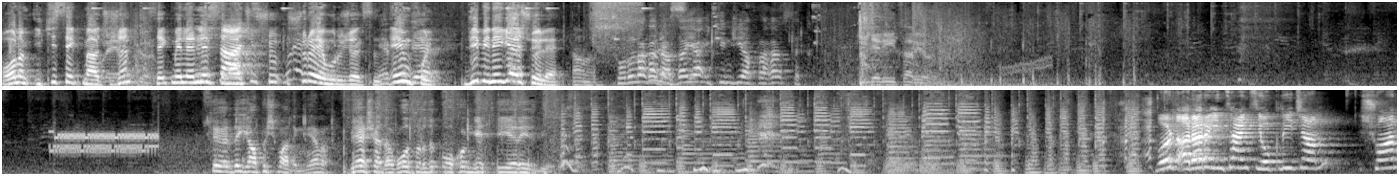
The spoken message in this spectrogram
Oğlum iki sekme açacaksın. Sekmelerin Bir hepsini saat. açıp şu şuraya vuracaksın. Hepsi En full. diğer. Dibine gel şöyle. Sonuna kadar da ya ikinci yaprağa sık. İleriyi tarıyorum. Bu sefer de yapışmadın değil mi? Beş adam oturduk okun geçtiği yere izliyoruz. Bu arada ara ara interneti yoklayacağım. Şu an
